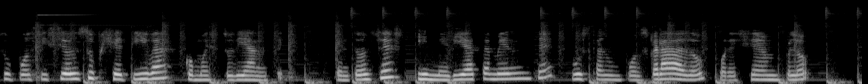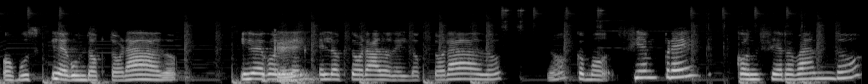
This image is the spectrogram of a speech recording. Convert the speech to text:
su posición subjetiva como estudiante. Entonces, inmediatamente buscan un posgrado, por ejemplo, o buscan un doctorado, y luego el, doctorado del doctorado, ¿no? Como siempre conservando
